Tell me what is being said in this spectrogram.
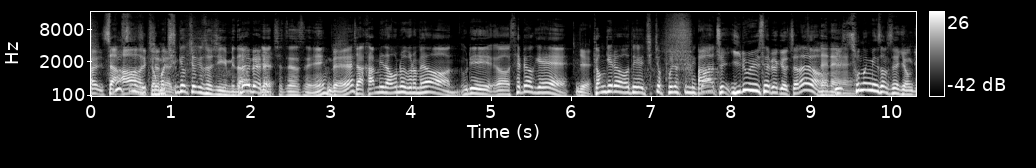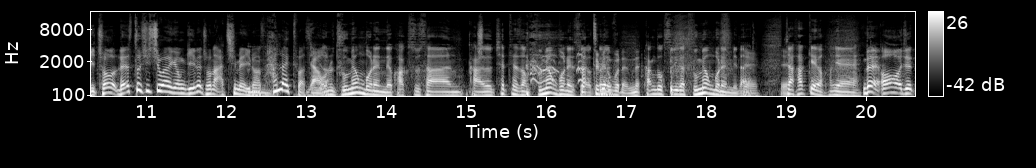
아니, 자, 아, 정말. 충격적인 소식입니다. 네네네. 예, 최태 선생님. 네. 자, 갑니다. 오늘 그러면 우리 어, 새벽에 예. 경기를 어떻게 직접 보셨습니까? 아, 저 일요일 새벽이었잖아요. 네네. 이 손흥민 선수의 경기. 저 레스터 시티와의 경기는 저는 아침에 일어나서 하이라이트 봤습니다. 야, 오늘 두 명 보냈네. 곽수산, 가, 최태성 두 명 보냈어요. 두 명 보냈네. 강독수리가 두 명 보냅니다. 예, 예. 자, 갈게요. 예. 네, 어, 이제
